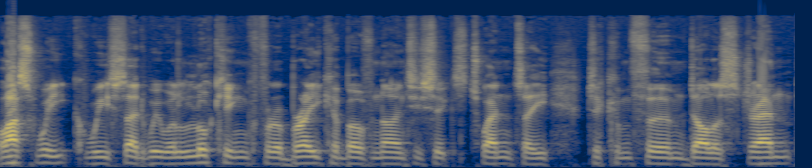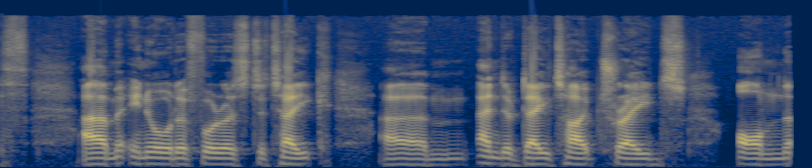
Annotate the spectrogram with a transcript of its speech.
last week we said we were looking for a break above 96.20 to confirm dollar strength um, in order for us to take um, end of day type trades on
